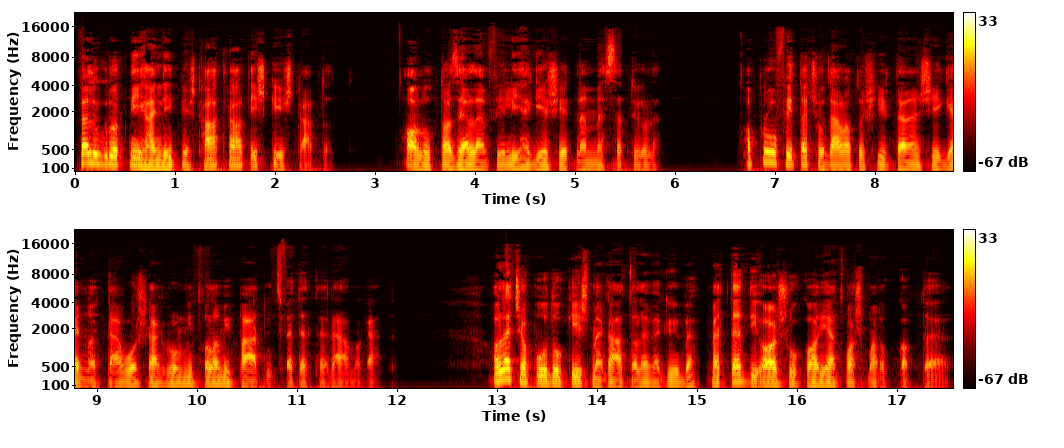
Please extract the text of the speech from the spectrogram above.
Felugrott néhány lépést hátrált és kést rántott. Hallotta az ellenfél lihegését nem messze tőle. A próféta csodálatos hirtelenségen nagy távolságról, mint valami pártuc vetette rá magát. A lecsapódó kés megállt a levegőbe, mert Teddy alsó karját vasmarok kapta el.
